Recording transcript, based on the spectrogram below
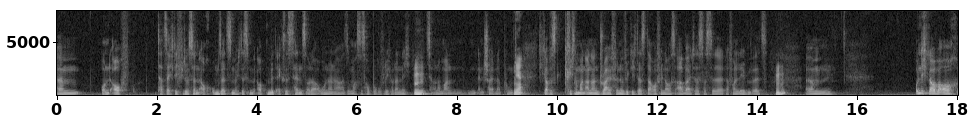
ähm, und auch tatsächlich, wie du es dann auch umsetzen möchtest, ob mit Existenz oder ohne. Ne? Also machst du es hauptberuflich oder nicht, mhm. ist ja auch nochmal ein, ein entscheidender Punkt. Ja. Ich glaube, das kriegt nochmal einen anderen Drive, wenn du wirklich das darauf hinaus arbeitest, dass du davon leben willst. Mhm. Ähm, und ich glaube auch,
